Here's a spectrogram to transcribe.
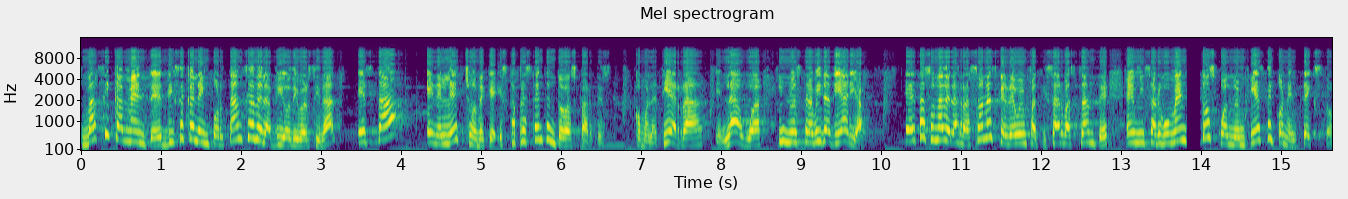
Básicamente dice que la importancia de la biodiversidad está en el hecho de que está presente en todas partes, como la tierra, el agua y nuestra vida diaria. Esta es una de las razones que debo enfatizar bastante en mis argumentos cuando empiece con el texto.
